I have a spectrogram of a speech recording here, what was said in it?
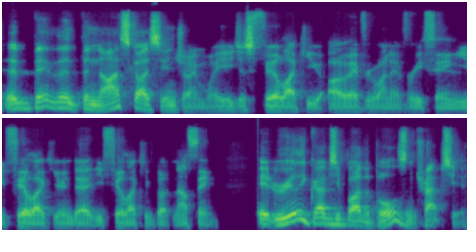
It the, the nice guy syndrome where you just feel like you owe everyone everything. You feel like you're in debt. You feel like you've got nothing. It really grabs you by the balls and traps you.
